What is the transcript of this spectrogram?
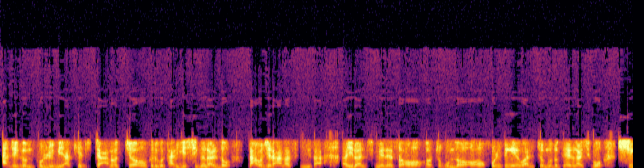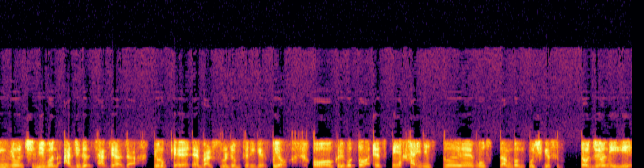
아직은 볼륨이 약해지지 않았죠. 그리고 단기 시그널도 나오질 않았습니다. 아, 이런 측면에서 어, 조금 더 어, 홀딩의 관점으로 대응하시고 신규 진입은 아직은 자제하자. 이렇게 말씀을 좀 드리겠고요. 어, 그리고 또 SK 하이닉스의 모습도 한번 보시겠습니다. 여전히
